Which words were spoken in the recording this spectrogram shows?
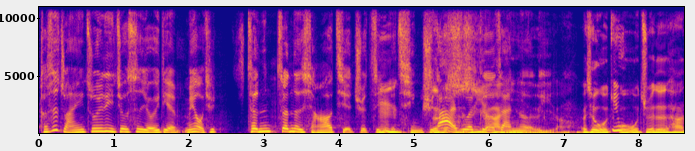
可是转移注意力就是有一点没有去真真的想要解决自己的情绪，他还是会搁在那而里。已啦。而且我我我觉得他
